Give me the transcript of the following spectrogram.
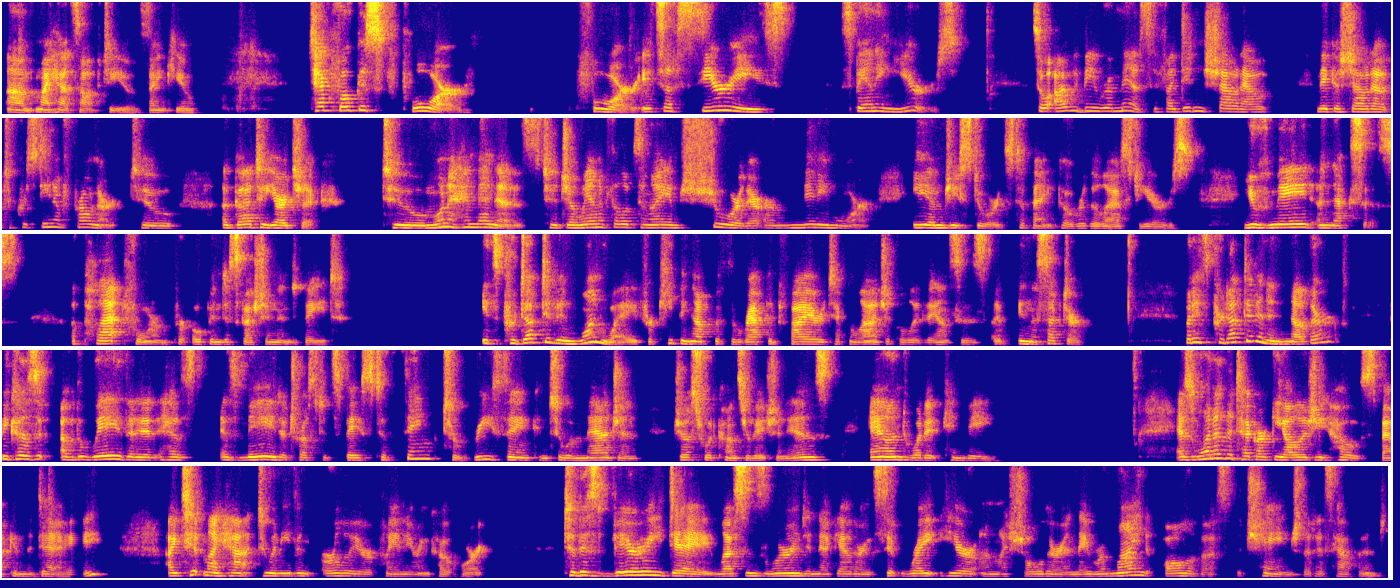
um, my hat's off to you. Thank you. Tech Focus 4, 4, it's a series spanning years. So I would be remiss if I didn't shout out, make a shout out to Christina Frohnert, to Agathe Jarczyk, to Mona Jimenez, to Joanna Phillips, and I am sure there are many more EMG stewards to thank over the last years. You've made a nexus, a platform for open discussion and debate. It's productive in one way for keeping up with the rapid fire technological advances in the sector, but it's productive in another because of the way that it has, has made a trusted space to think, to rethink, and to imagine just what conservation is and what it can be. As one of the tech archaeology hosts back in the day, I tip my hat to an even earlier pioneering cohort. To this very day, lessons learned in that gathering sit right here on my shoulder and they remind all of us of the change that has happened.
